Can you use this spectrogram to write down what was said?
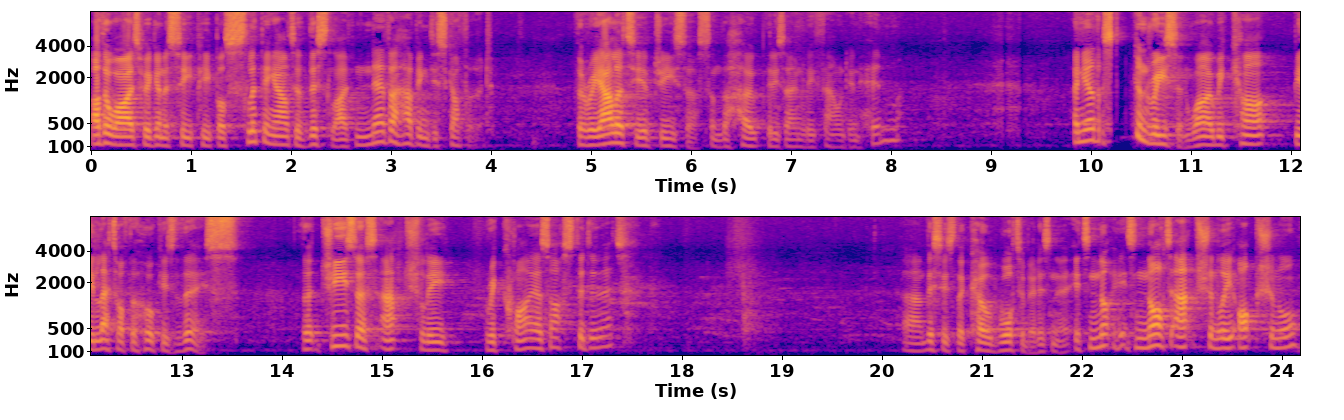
Otherwise, we're going to see people slipping out of this life, never having discovered the reality of Jesus and the hope that is only found in Him. And you know, the second reason why we can't be let off the hook is this that Jesus actually requires us to do it. Uh, this is the cold water bit, isn't it? It's not, it's not actually optional.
